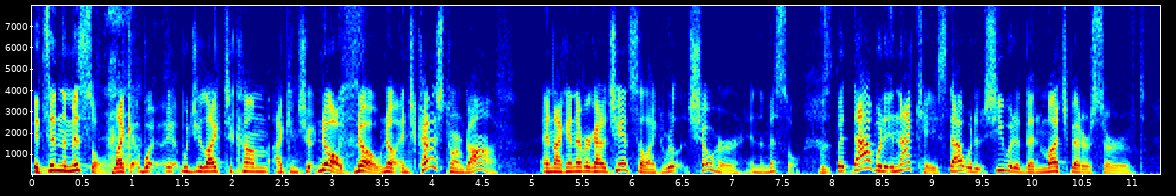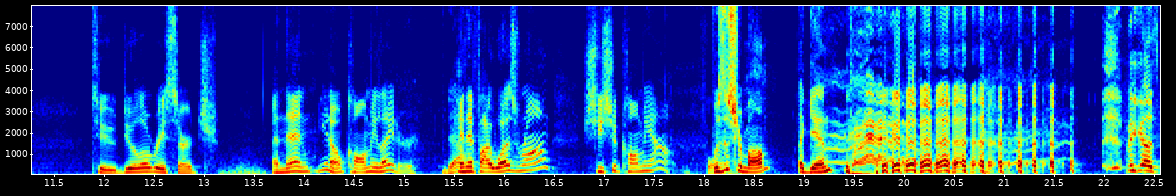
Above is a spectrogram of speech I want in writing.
it's in the missal. Like, w- would you like to come? I can show. No, no, no. And she kind of stormed off. And like I never got a chance to like really show her in the missal. But that would, in that case, that would she would have been much better served to do a little research, and then you know call me later. Yeah. And if I was wrong, she should call me out. For Was it. this your mom again? because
